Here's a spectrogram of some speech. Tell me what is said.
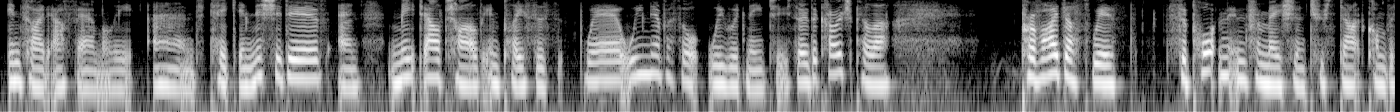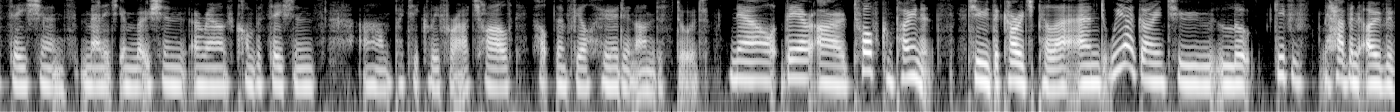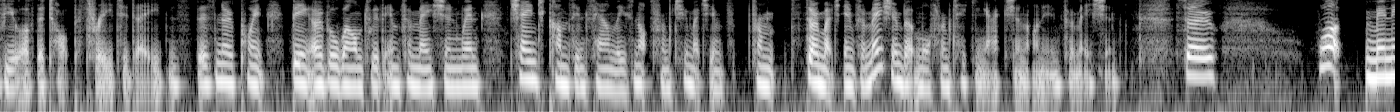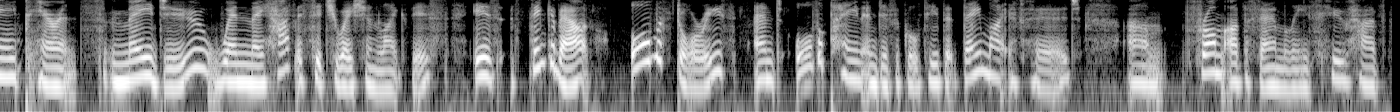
inside our family and take initiative and meet our child in places where we never thought we would need to. So the courage pillar provides us with support and information to start conversations, manage emotion around conversations, um, particularly for our child, help them feel heard and understood. Now, there are 12 components to the courage pillar, and we are going to look. Give you have an overview of the top three today. There's, no point being overwhelmed with information when change comes in families, not from too much inf- from so much information, but more from taking action on information. So, what many parents may do when they have a situation like this is think about all the stories and all the pain and difficulty that they might have heard um, from other families who have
